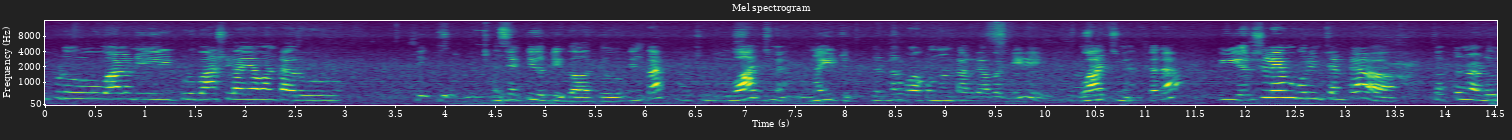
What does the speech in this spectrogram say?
ఇప్పుడు వాళ్ళని ఇప్పుడు భాషలో ఏమంటారు? సెక్యూరిటీ గార్డు ఇంకా వాచ్మెన్. నైట్ నిద్రపోకుండా ఉంటారు కాబట్టి వాచ్మెన్ కదా. ఈ ఎరుసలేము గురించి అంట చెప్తున్నాడు.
